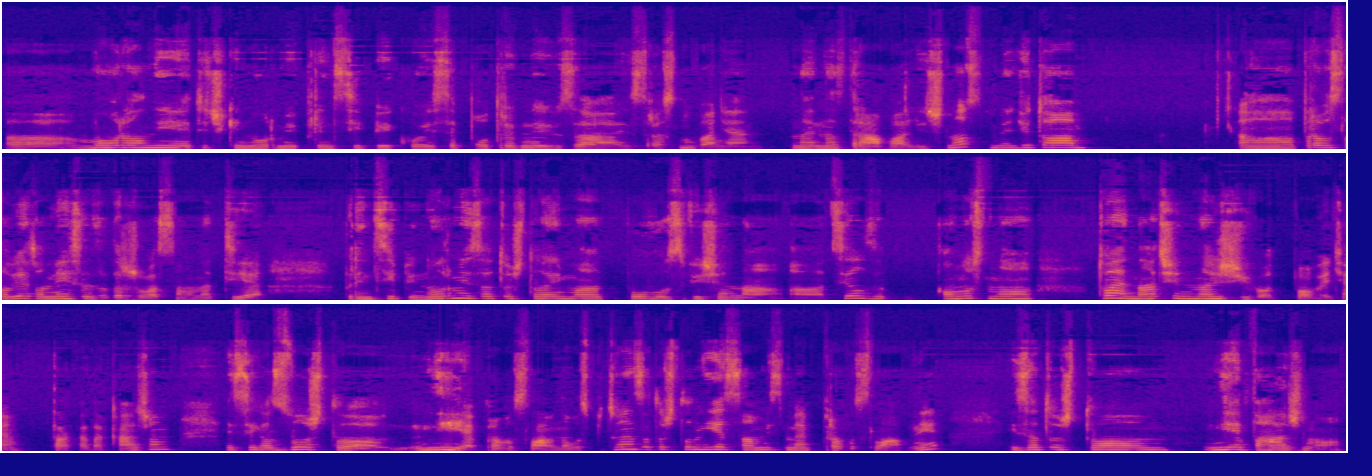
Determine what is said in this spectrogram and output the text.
а, морални и етички норми и принципи кои се потребни за израснување на една здрава личност. Меѓутоа, а, православието не се задржува само на тие принципи и норми, затоа што има повозвишена а, цел, односно тоа е начин на живот повеќе, така да кажам. Е сега зошто ние православно воспитуваме? Затоа што ние сами сме православни и затоа што ни е важно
